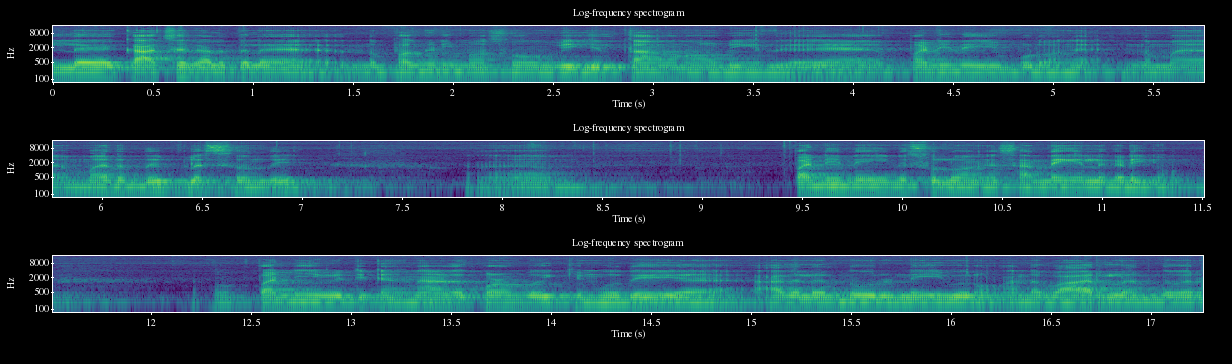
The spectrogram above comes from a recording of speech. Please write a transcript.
இல்லை காய்ச்சல் காலத்தில் இந்த பங்குனி மாதம் வெயில் தாங்கணும் அப்படிங்கிறதுக்காக பனி நெய்யும் போடுவாங்க. இந்த ம மருந்து ப்ளஸ் வந்து பன்னி நெய்ன்னு சொல்லுவாங்க சந்தைகளில் கிடைக்கும். பன்னியை வெட்டிட்டாங்கன்னா அதை குழம்பு வைக்கும்போது அதிலேருந்து ஒரு நெய் வரும். அந்த வாரிலேருந்து வர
